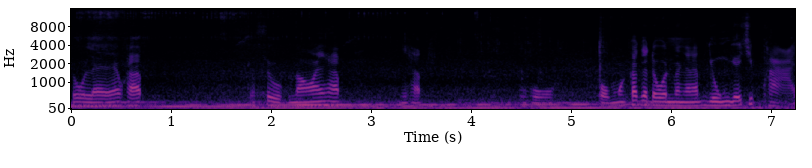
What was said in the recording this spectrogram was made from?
โดนแล้วครับ กระสูบน้อยครับ นี่ครับ โอ้โห ผมมันก็จะโดนเหมือนกันครับ ยุงเยอะชิบหาย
